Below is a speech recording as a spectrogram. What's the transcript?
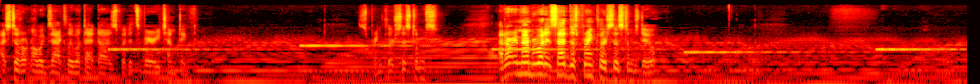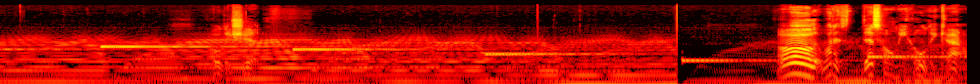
I still don't know exactly what that does, but it's very tempting. Sprinkler systems? I don't remember what it said the sprinkler systems do. Holy shit. Oh, what is this, homie? Holy cow.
